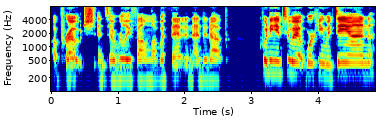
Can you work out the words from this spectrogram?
approach. And so really fell in love with it and ended up quitting Intuit, working with Dan,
